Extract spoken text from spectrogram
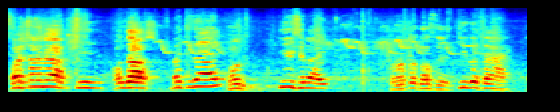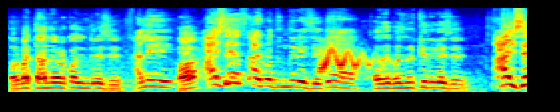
পয়সা নেবে কোন দাস বাচ্চা যাই কোন কি হয়েছে ভাই তোমার কথা আছে। কি কথা তোর ভাই তাহলে ওরা কদিন দিয়েছে খালি? আইসে চার পাঁচ দিন ধরে আইছে কে? তাদের পয়সা কিনে গেছে আইসে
